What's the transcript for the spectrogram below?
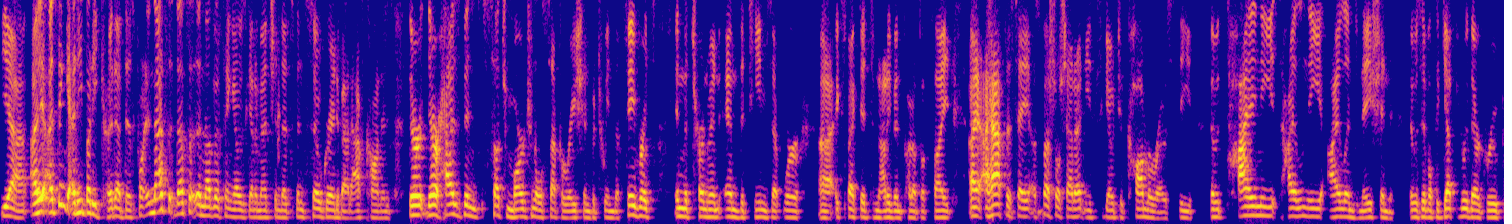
Yeah, I, I think anybody could at this point, and that's that's another thing I was going to mention that's been so great about Afcon is there there has been such marginal separation between the favorites in the tournament and the teams that were uh, expected to not even put up a fight. I, I have to say a special shout out needs to go to Comoros, the the tiny tiny island nation that was able to get through their group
